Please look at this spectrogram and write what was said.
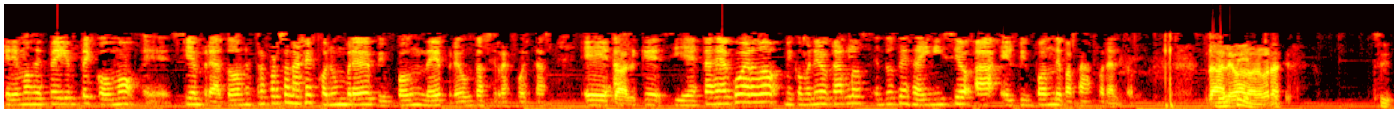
queremos despedirte como eh, siempre a todos nuestros personajes con un breve ping-pong de preguntas y respuestas. Eh, así que si estás de acuerdo, mi compañero Carlos, entonces da inicio a el ping-pong de pasadas por alto. Dale, bárbaro, gracias. Sí,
